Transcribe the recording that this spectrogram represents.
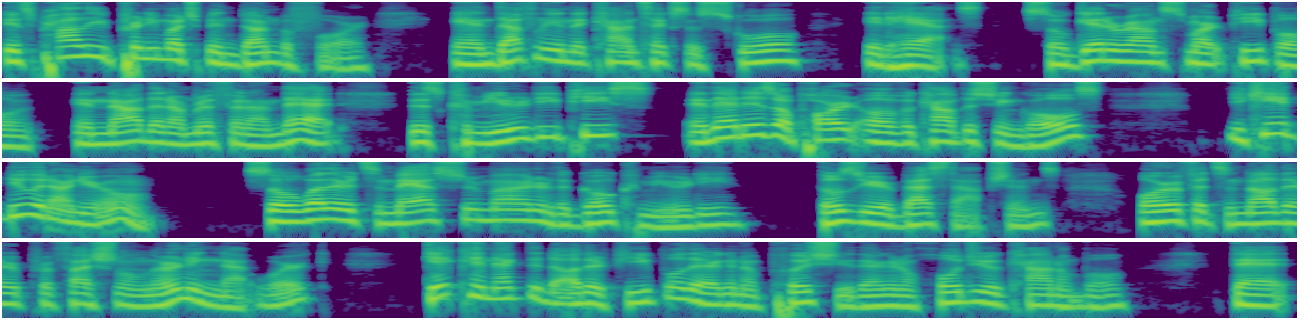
It's probably pretty much been done before. And definitely in the context of school, it has. So, get around smart people. And now that I'm riffing on that, this community piece, and that is a part of accomplishing goals, you can't do it on your own. So, whether it's a mastermind or the Go community, those are your best options. Or if it's another professional learning network, get connected to other people that are going to push you, they're going to hold you accountable, that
